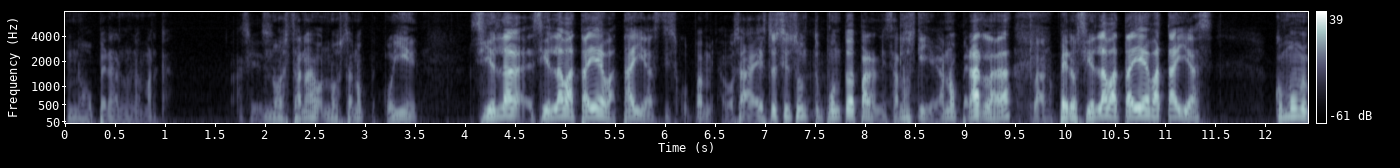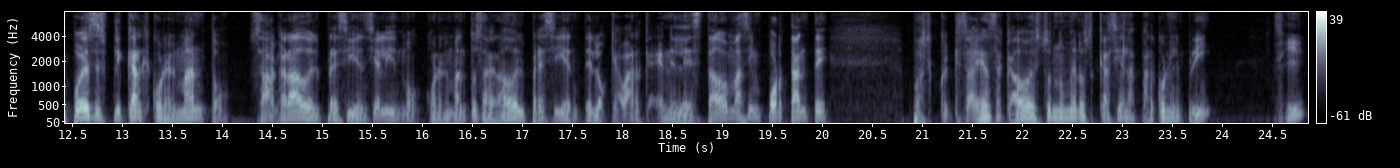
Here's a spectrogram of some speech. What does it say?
no operaron la marca. así es. No están, no están. Oye, si es la, si es la batalla de batallas, discúlpame. O sea, esto sí es un punto de paralizar los que llegan a operarla, ¿verdad? Claro. Pero si es la batalla de batallas, ¿cómo me puedes explicar que con el manto sagrado del presidencialismo, con el manto sagrado del presidente, lo que abarca en el estado más importante, pues que se hayan sacado estos números casi a la par con el PRI? Sí,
